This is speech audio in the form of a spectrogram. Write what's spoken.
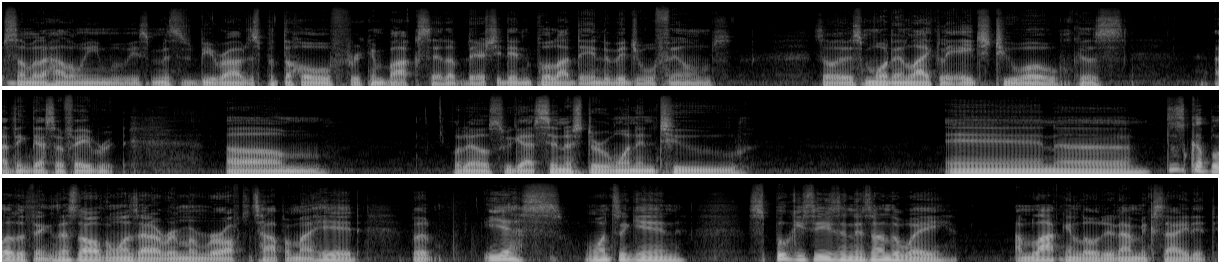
some of the Halloween movies. Mrs. B. Rob just put the whole freaking box set up there. She didn't pull out the individual films. So it's more than likely H2O because I think that's her favorite. Um, what else? We got Sinister 1 and 2. And uh, just a couple other things. That's all the ones that I remember off the top of my head. But yes, once again, spooky season is underway. I'm lock and loaded. I'm excited.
